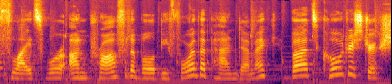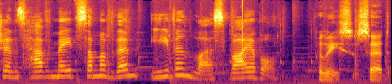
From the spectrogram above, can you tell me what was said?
flights were unprofitable before the pandemic, but code restrictions have made some of them even less viable. Police said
